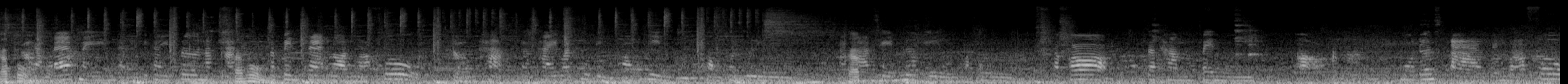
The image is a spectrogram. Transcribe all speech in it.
ครับผม อย่างแรกในแบบพิไทเซอร์นะคะ ครับผม จะเป็นแจงรอนวาฟเฟิลครับค่ะจะ ใช้วัตถุดิบท้องถิ่นของชลบุรีนะคะเชฟเลือกเองกับมือแล้วก็จะทำเป็นโมเดิร์นสไตล์เป็นวาฟเฟิล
